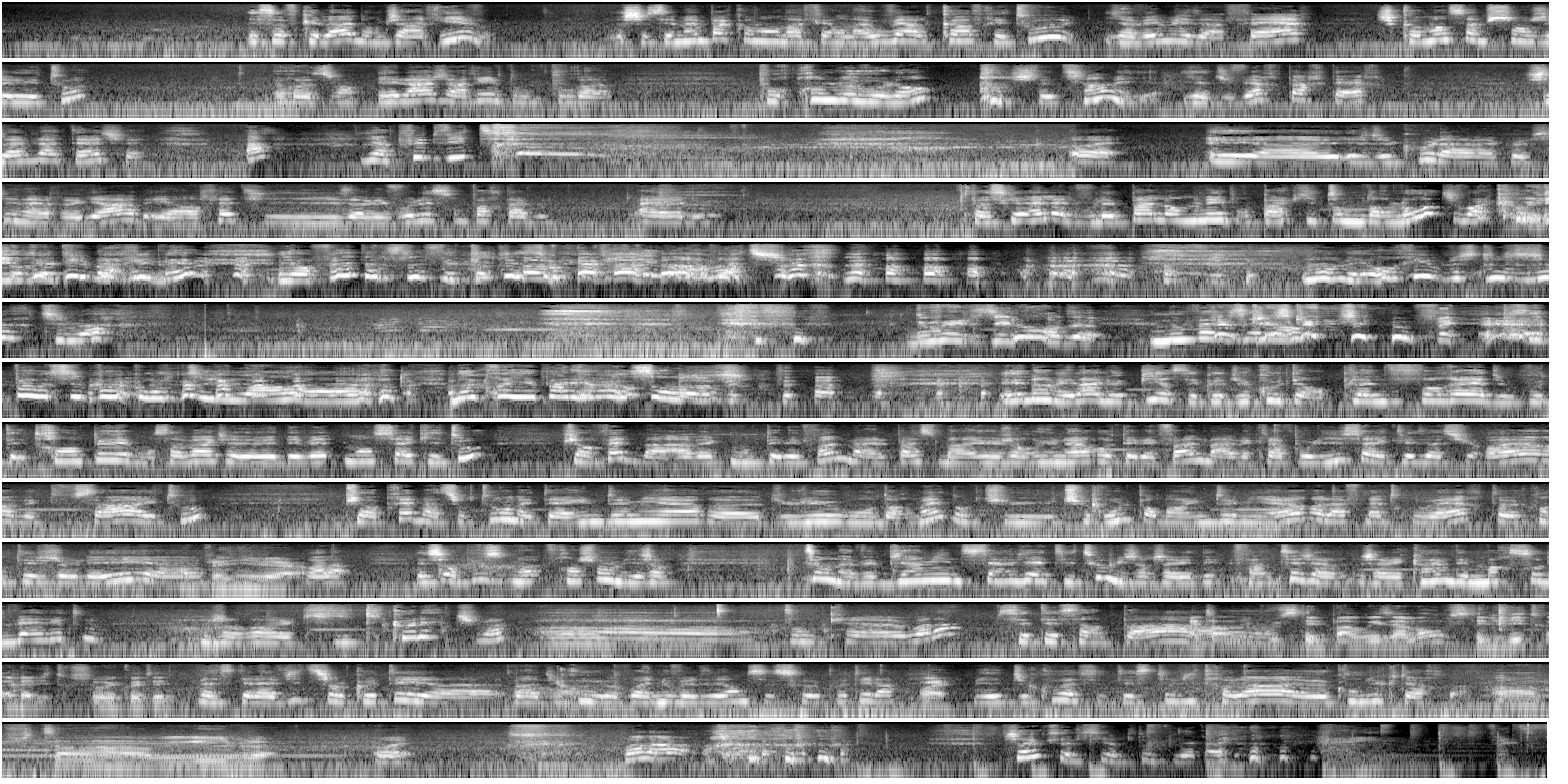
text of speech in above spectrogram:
Et sauf que là, donc j'arrive, je sais même pas comment on a fait. On a ouvert le coffre et tout, il y avait mes affaires, je commence à me changer et tout. Heureusement. Et là, j'arrive donc pour, euh, pour prendre le volant. Je fais, tiens, mais il y a- du verre par terre. Je lève la tête, je fais, ah, il n'y a plus de vitre. ouais. Et, euh, et du coup, là, ma copine, elle regarde et en fait, ils avaient volé son portable à elle. Parce qu'elle, elle voulait pas l'emmener pour pas qu'il tombe dans l'eau, tu vois, comme Oui. ça aurait pu m'arriver. Et en fait, elle se fait piquer sur le pied dans la voiture. Non, mais horrible, je te jure, tu vois. Nouvelle-Zélande Qu'est-ce Nouvelle-Zélande, que je vous fais c'est pas aussi beau qu'on le dit, hein. euh, ne croyez pas les mensonges. Et non, mais là, le pire, c'est que du coup, t'es en pleine forêt, du coup, t'es trempé. Bon, ça va que j'avais des vêtements secs et tout. Puis en fait, bah, avec mon téléphone, bah, elle passe bah, genre une heure au téléphone, bah, avec la police, avec les assureurs, avec tout ça et tout. Puis après, bah, surtout, on était à une demi-heure euh, du lieu où on dormait, donc tu, tu roules pendant une demi-heure, la fenêtre ouverte, euh, quand t'es gelé. euh, En plein hiver. voilà. Et en plus, moi, franchement, mais genre, tu sais, on avait bien mis une serviette et tout, mais genre, j'avais des. Enfin, j'avais quand même des morceaux de verre et tout. Genre, euh, qui, qui collaient, tu vois. Oh. Donc, euh, voilà, c'était sympa. Attends, hein. du coup, c'était le pare-brise avant ou c'était le vitre, la vitre sur le côté? Bah, c'était la vitre sur le côté. euh, bah, du coup, ouais, Nouvelle-Zélande, c'est sur le côté là. Ouais. Mais du coup, ouais, c'était cette vitre-là, euh, conducteur, quoi. Oh putain, horrible. Voilà. Je savais que celle-ci, elle te plairait.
